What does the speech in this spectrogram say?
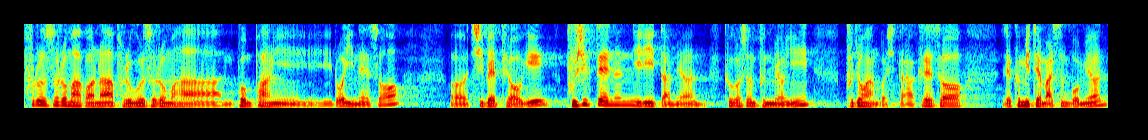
푸르스름하거나 불구스름한 곰팡이로 인해서 어, 집의 벽이 부식되는 일이 있다면 그것은 분명히 부정한 것이다. 그래서 이제 그 밑에 말씀 보면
